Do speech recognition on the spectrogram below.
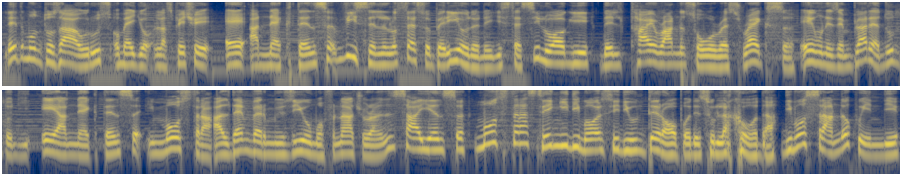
L'Edmontosaurus, o meglio la specie E. annectens, visse nello stesso periodo e negli stessi luoghi del Tyrannosaurus rex e un esemplare adulto di E. annectens in mostra al Denver Museum of Natural and Science mostra segni di morsi di un teropode sulla coda, dimostrando quindi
